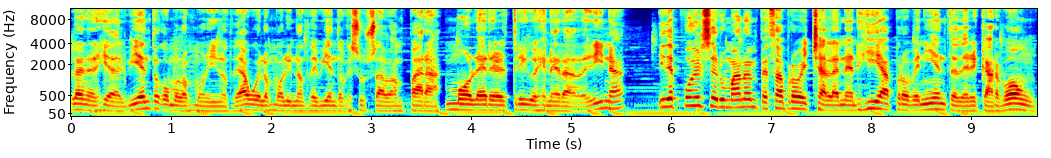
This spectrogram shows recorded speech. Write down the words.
la energía del viento, como los molinos de agua y los molinos de viento que se usaban para moler el trigo y generar harina. Y después el ser humano empezó a aprovechar la energía proveniente del carbón,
